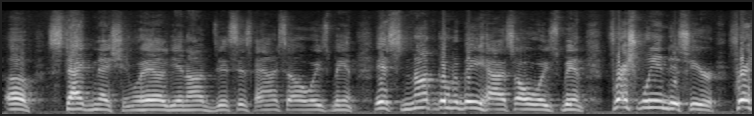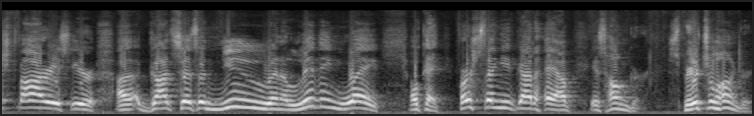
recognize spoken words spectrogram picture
of stagnation. Well, you know, this is how it's always been. It's not going to be how it's always been. Fresh wind is here, fresh fire is here. Uh, God says a new and a living way. Okay, first thing you've got to have is hunger. Spiritual hunger.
